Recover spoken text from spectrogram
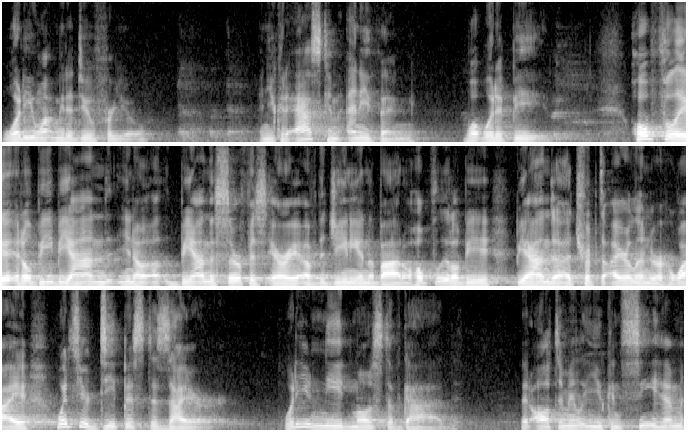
What do you want me to do for you? And you could ask him anything, what would it be? Hopefully, it'll be beyond, you know, uh, beyond the surface area of the genie in the bottle. Hopefully, it'll be beyond a trip to Ireland or Hawaii. What's your deepest desire? What do you need most of God? That ultimately you can see Him,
